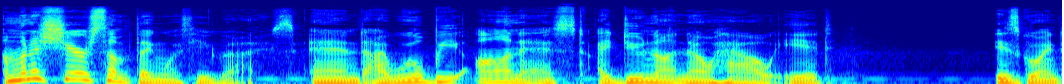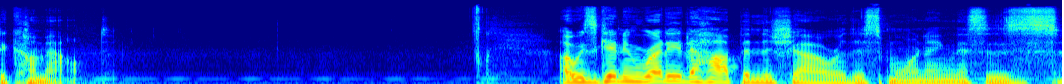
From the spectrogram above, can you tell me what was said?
I'm going to share something with you guys, and I will be honest, I do not know how it is going to come out. I was getting ready to hop in the shower this morning. This is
